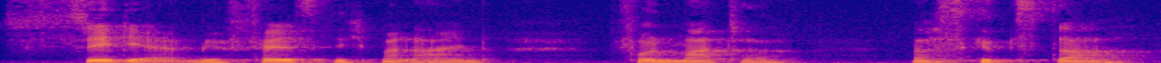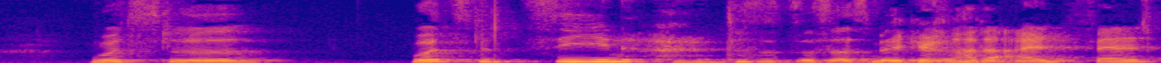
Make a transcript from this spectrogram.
seht ihr, mir fällt es nicht mal ein, von Mathe. Was gibt's da? Wurzel, Wurzel ziehen, das ist das, was mir gerade einfällt.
